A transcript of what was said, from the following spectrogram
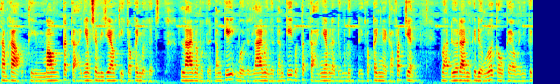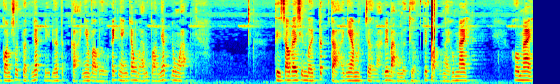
tham khảo thì mong tất cả anh em xem video thì cho kênh một lượt like và một lượt đăng ký. Mỗi lượt like và lượt đăng ký của tất cả anh em là động lực để cho kênh ngày càng phát triển và đưa ra những cái đường lối cầu kèo và những cái con số chuẩn nhất để đưa tất cả anh em vào bờ một cách nhanh chóng và an toàn nhất, đúng không ạ? Thì sau đây xin mời tất cả anh em trở lại với bảng nửa thưởng kết quả của ngày hôm nay. Hôm nay,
